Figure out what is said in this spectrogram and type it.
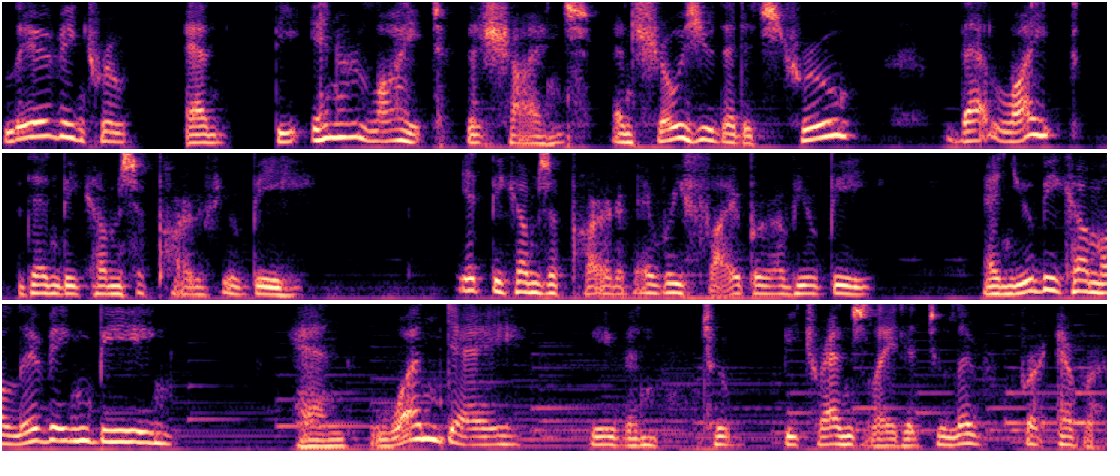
living truth, and the inner light that shines and shows you that it's true. That light then becomes a part of your being it becomes a part of every fiber of your being. And you become a living being, and one day, even to be translated to live forever.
